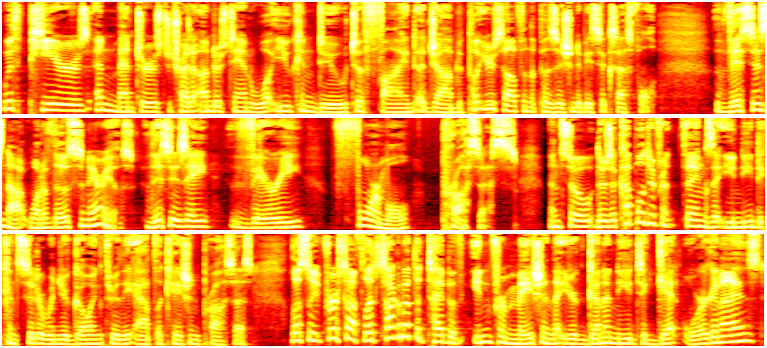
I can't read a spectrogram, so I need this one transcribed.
with peers and mentors to try to understand what you can do to find a job to put yourself in the position to be successful. This is not one of those scenarios. This is a very formal process. And so there's a couple of different things that you need to consider when you're going through the application process. Leslie, first off, let's talk about the type of information that you're going to need to get organized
